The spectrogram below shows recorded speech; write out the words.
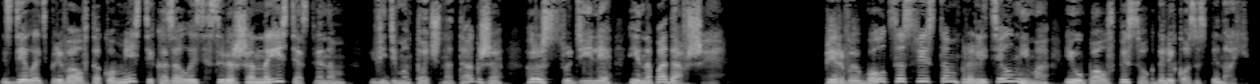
Сделать привал в таком месте казалось совершенно естественным. Видимо, точно так же рассудили и нападавшие. Первый болт со свистом пролетел мимо и упал в песок далеко за спиной.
